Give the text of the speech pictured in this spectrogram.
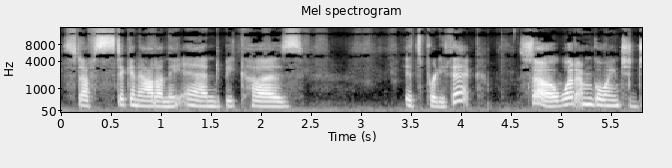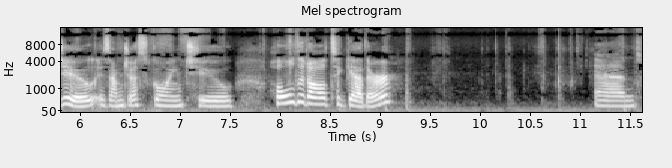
stuff sticking out on the end because it's pretty thick. So what I'm going to do is I'm just going to hold it all together and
